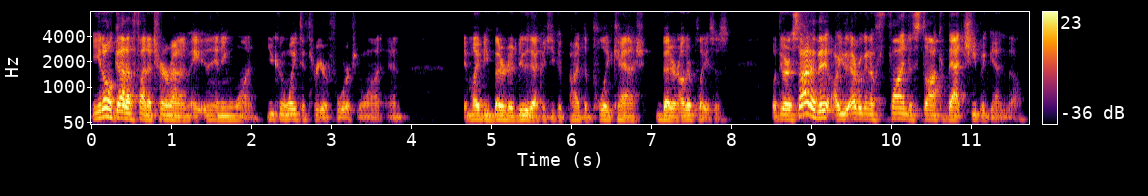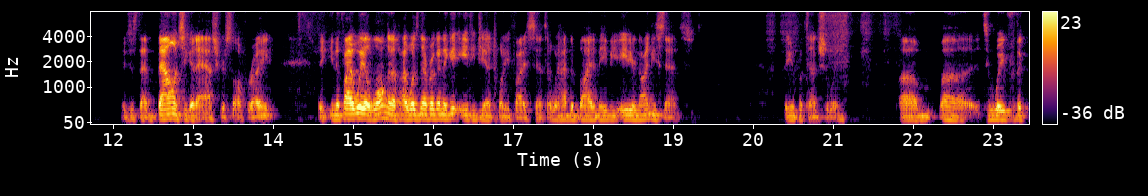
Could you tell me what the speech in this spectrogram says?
You don't got to find a turnaround in, in inning one. You can wait to three or four if you want, and it might be better to do that because you could probably deploy cash better in other places. But the other side of it, are you ever going to find a stock that cheap again? Though, it's just that balance you got to ask yourself, right? Like, if I waited long enough, I was never going to get ATG at 25 cents. I would have had to buy maybe 80 or 90 cents, you know, potentially, um, uh, to wait for the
